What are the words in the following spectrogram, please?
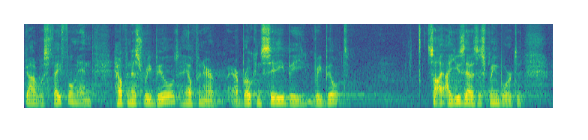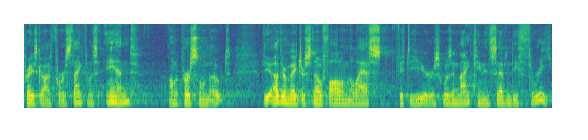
God was faithful in helping us rebuild, helping our, our broken city be rebuilt. So I, I use that as a springboard to praise God for his thankfulness. And on a personal note, the other major snowfall in the last 50 years was in 1973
